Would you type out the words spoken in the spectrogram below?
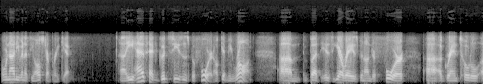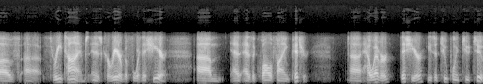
and we're not even at the All Star break yet. Uh, he has had good seasons before. Don't get me wrong, um, but his ERA has been under four uh, a grand total of uh, three times in his career before this year um, as, as a qualifying pitcher. Uh, however, this year he's at 2.22.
